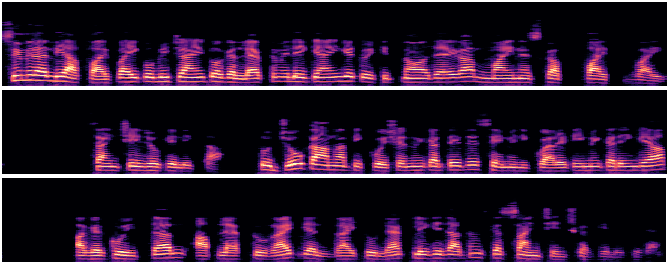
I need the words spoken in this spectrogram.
similarly आप फाइव वाई को भी चाहें तो अगर लेफ़्ट में लेके आएँगे तो कितना हो जाएगा? माइनस का फाइव वाई साइन चेंज होके लिखा। तो जो काम आप इक्वेशन में करते थे सेम इन इक्वालिटी में करेंगे आप। अगर कोई टर्म आप लेफ़्ट टू राइट या राइट टू लेफ़्ट लेके जाते हैं, उसका साइन चेंज करके लेके जाएँगे।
